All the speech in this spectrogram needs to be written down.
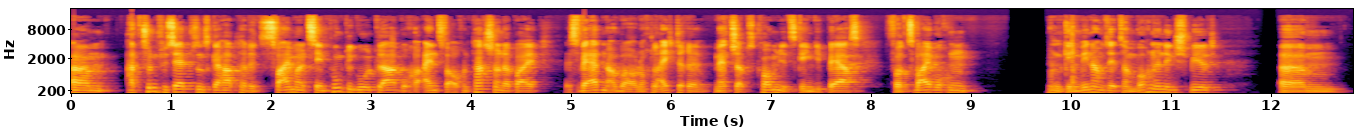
Ähm, hat fünf Receptions gehabt, hatte zweimal zehn Punkte geholt. Klar, Woche eins war auch ein Touchdown dabei. Es werden aber auch noch leichtere Matchups kommen. Jetzt gegen die Bears vor zwei Wochen. Und gegen wen haben sie jetzt am Wochenende gespielt? Ähm,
